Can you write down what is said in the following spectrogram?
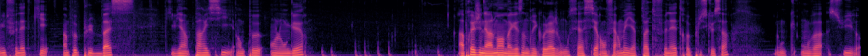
Une fenêtre qui est un peu plus basse, qui vient par ici, un peu en longueur. Après, généralement, en magasin de bricolage, c'est assez renfermé, il n'y a pas de fenêtre plus que ça. Donc on va suivre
